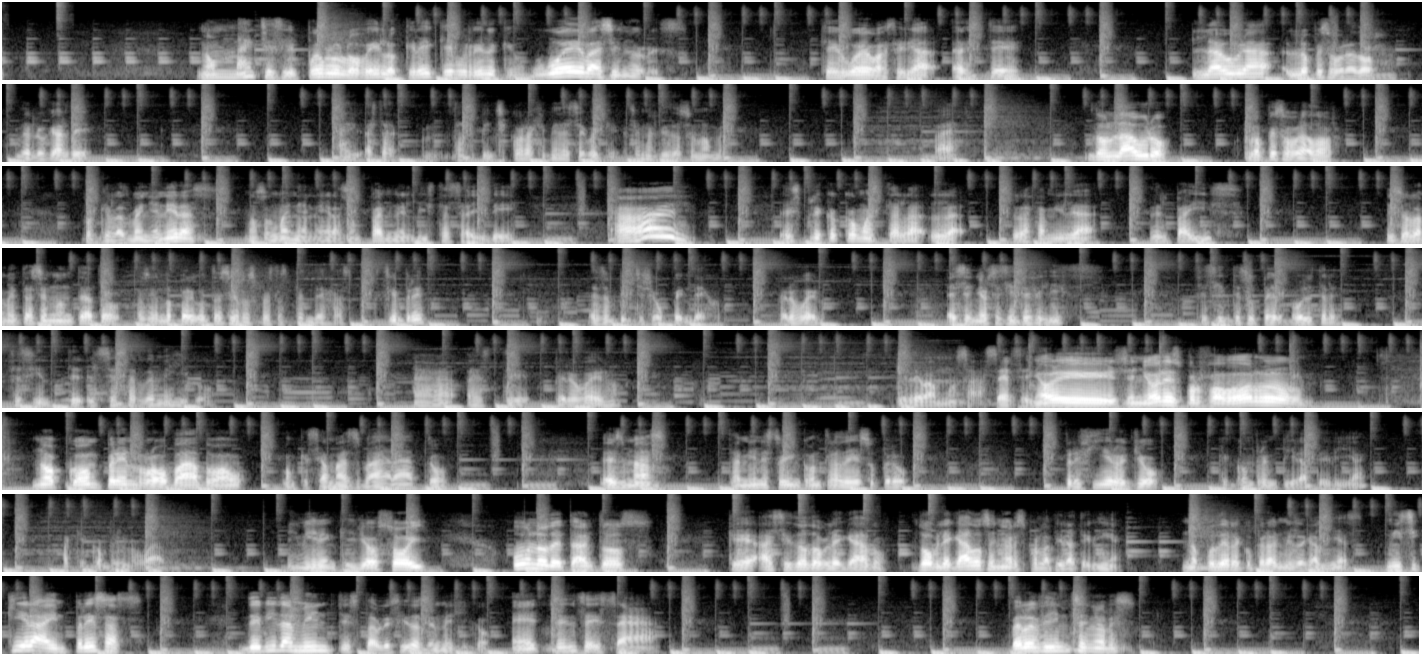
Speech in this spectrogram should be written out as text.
No manches, si el pueblo lo ve, lo cree, qué aburrido y qué hueva, señores. Qué hueva sería este Laura López Obrador del lugar de. Ay, hasta tanto pinche coraje me da ese güey que se me olvidó su nombre. Bueno. Don Lauro López Obrador. Porque las mañaneras no son mañaneras, son panelistas ahí de. ¡Ay! Explico cómo está la, la, la familia del país y solamente hacen un teatro haciendo preguntas y respuestas pendejas. Siempre es un pinche show pendejo. Pero bueno, el señor se siente feliz, se siente super ultra, se siente el César de México. Ah, este, pero bueno. ¿Qué le vamos a hacer, señores? Señores, por favor. No compren robado, aunque sea más barato. Es más, también estoy en contra de eso, pero prefiero yo que compren piratería a que compren robado. Y miren que yo soy uno de tantos que ha sido doblegado. Doblegado, señores, por la piratería. No pude recuperar mis regalías. Ni siquiera a empresas debidamente establecidas en México. Échense esa. Pero en fin, señores,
